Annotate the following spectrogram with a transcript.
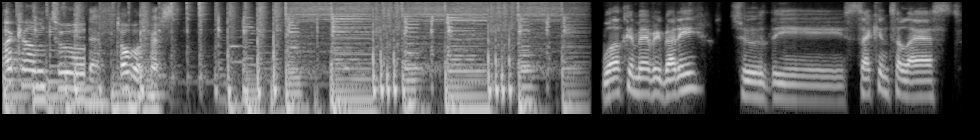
Welcome to Devtoberfest. Welcome, everybody, to the second to last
